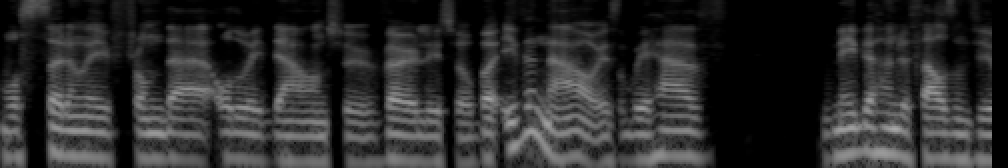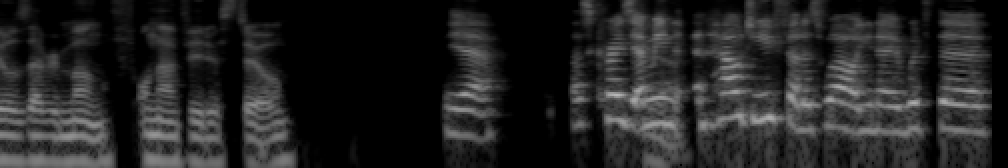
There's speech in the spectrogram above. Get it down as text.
was suddenly from that all the way down to very little. But even now is we have maybe 100,000 views every month on that video still. Yeah, that's crazy. I mean, Yeah. and how do you feel as well? You know, with the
